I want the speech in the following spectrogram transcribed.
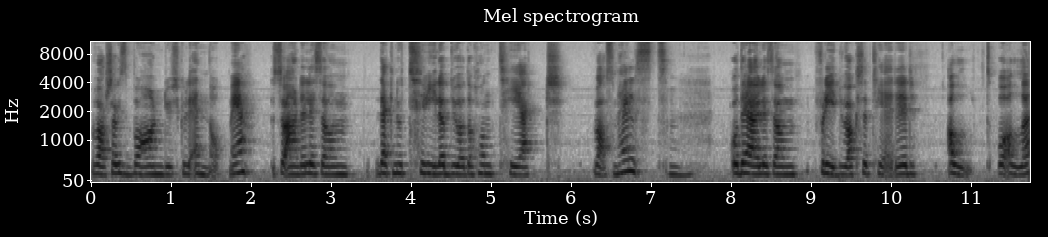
hva slags barn du skulle ende opp med, så er det liksom Det er ikke noe tvil at du hadde håndtert hva som helst. Og det er jo liksom fordi du aksepterer alt og alle,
